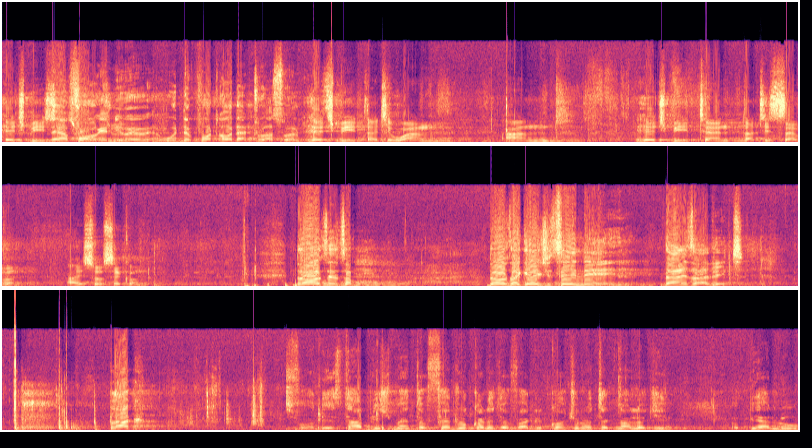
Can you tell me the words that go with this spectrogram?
HB Therefore, anyway, with the fourth order too as well. Please. HB 31, and HB 1037. I so second. Those, in sup- those against say nay. The ayes have it. Clerk? For the establishment of Federal College of Agricultural Technology, Opialu,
